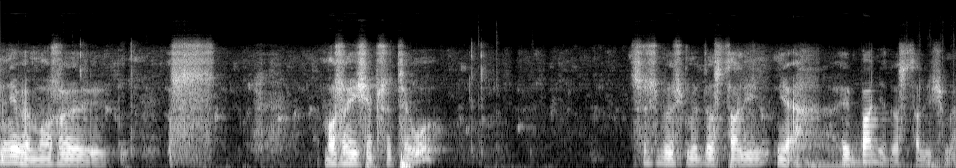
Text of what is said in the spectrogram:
Nie wiem, może... Może jej się przytyło? Czyżbyśmy dostali... Nie, chyba nie dostaliśmy.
